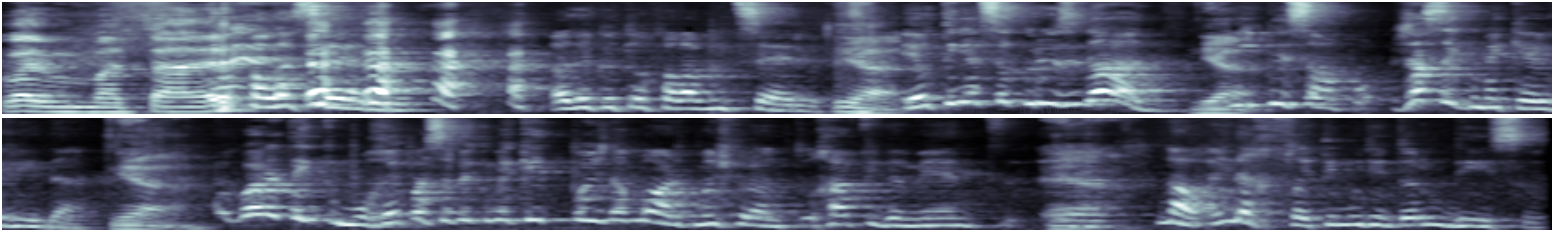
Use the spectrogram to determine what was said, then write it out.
Vai-me matar. Eu falo sério. Olha que eu estou a falar muito sério. Yeah. Eu tinha essa curiosidade. Yeah. E pensava, pô, já sei como é que é a vida. Yeah. Agora tenho que morrer para saber como é que é depois da morte. Mas pronto, rapidamente. Uh, não, ainda refleti muito em torno disso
